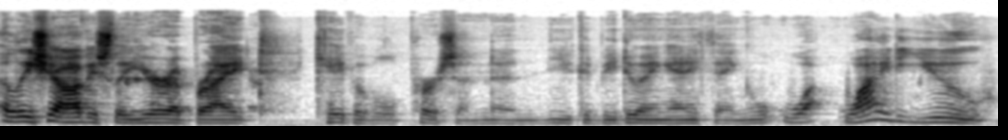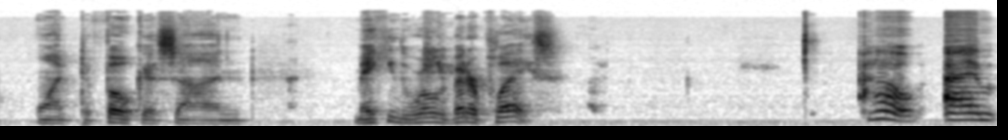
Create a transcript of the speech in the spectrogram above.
Alicia, obviously you're a bright, capable person, and you could be doing anything. Why do you want to focus on making the world a better place? Oh, um,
